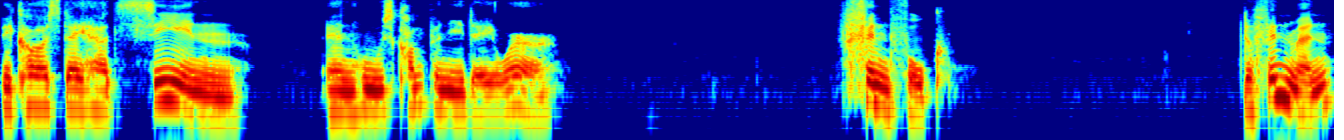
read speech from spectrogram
because they had seen in whose company they were. Finn folk. the Finnmen,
